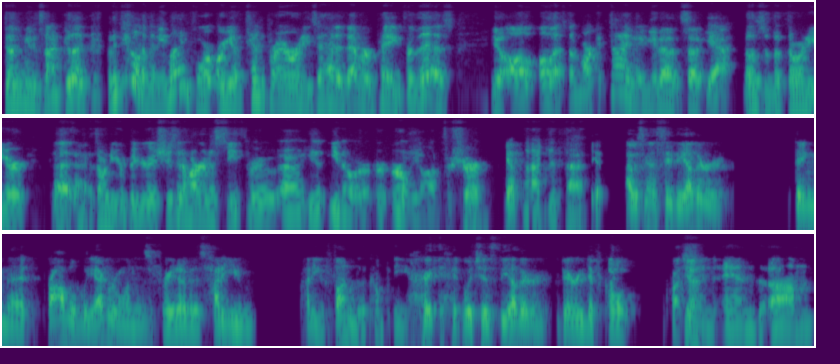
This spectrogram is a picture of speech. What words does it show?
Doesn't mean it's not good. But if you don't have any money for it, or you have 10 priorities ahead of ever paying for this, you know, all, all that stuff, market timing, you know. So yeah, those are the thornier, uh, exactly. thornier bigger issues and harder to see through, uh, you, you know, or, or early on for sure. Yep. I get that. Yep. I was going to say the other thing that probably everyone is afraid of is how do you how do you fund the company, right? Which is the other very difficult question, yeah. and um,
